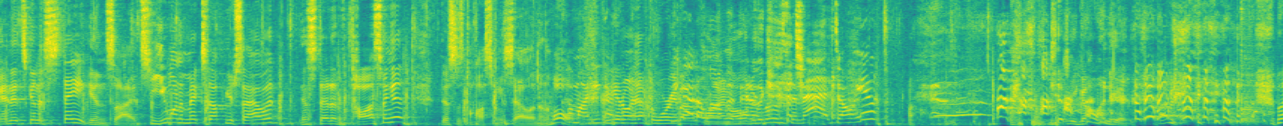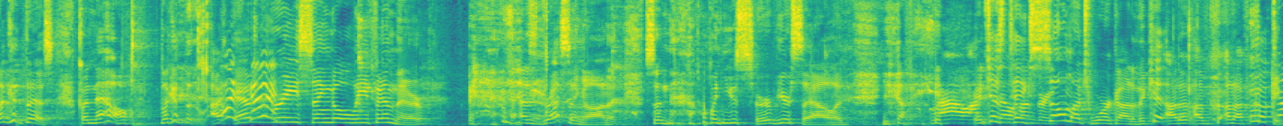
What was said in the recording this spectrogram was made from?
and it's gonna stay inside. So you wanna mix up your salad instead of tossing it? This is tossing a salad in a bowl. Come on, you and you don't have to worry you about it got a flying little all bit over better the moves kitchen. than that, don't you? Get me going here. I mean, look at this. But now, look at the, Oh, it's good. every single leaf in there has dressing on it. So now when you serve your salad, you, Wow, I'm it just so takes hungry. so much work out of the kit, out of, out of It does,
